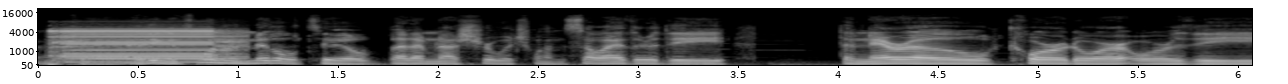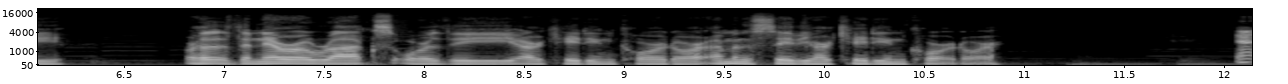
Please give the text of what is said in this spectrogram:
Okay. I think it's one in the middle too, but I'm not sure which one. So either the the narrow corridor or the or the narrow rocks or the Arcadian corridor. I'm going to say the Arcadian corridor. no,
